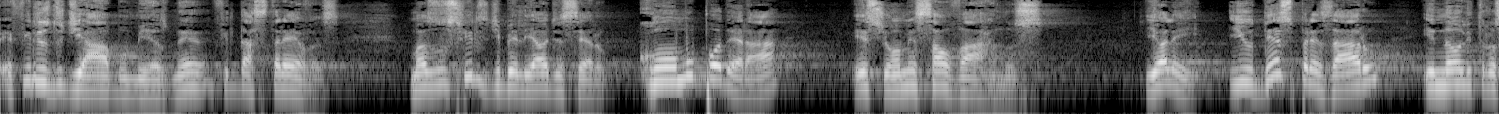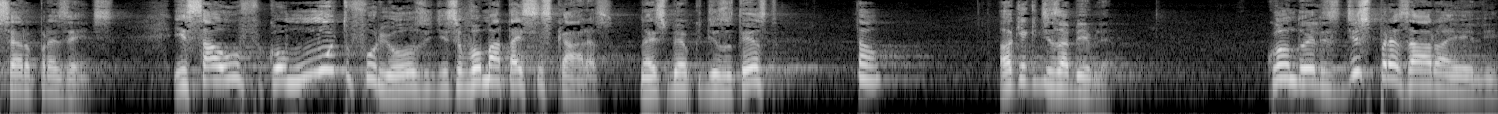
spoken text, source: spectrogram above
é, é filhos do diabo mesmo, né? filho das trevas. Mas os filhos de Belial disseram: Como poderá esse homem salvar-nos? E olha aí, e o desprezaram e não lhe trouxeram presentes. E Saul ficou muito furioso e disse: Eu vou matar esses caras. Não é isso mesmo que diz o texto? Não. Olha o que, que diz a Bíblia. Quando eles desprezaram a ele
